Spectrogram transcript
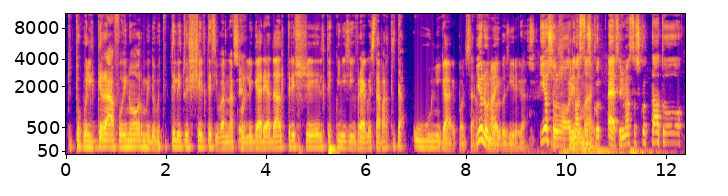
tutto quel grafo enorme dove tutte le tue scelte si vanno a Sì. collegare ad altre scelte e quindi si crea questa partita unica che poi non sarà Io non- mai così, raga. Io sono rimasto, scot- eh, sono rimasto scottato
